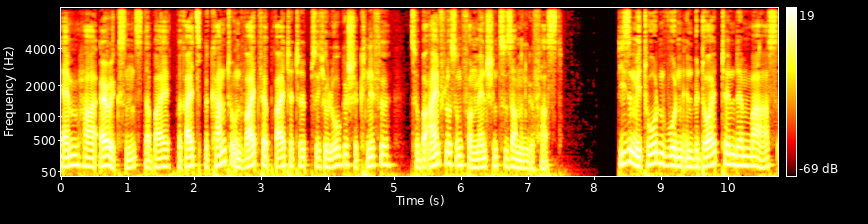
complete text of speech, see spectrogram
M. H. Ericksons dabei bereits bekannte und weit verbreitete psychologische Kniffe zur Beeinflussung von Menschen zusammengefasst. Diese Methoden wurden in bedeutendem Maß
